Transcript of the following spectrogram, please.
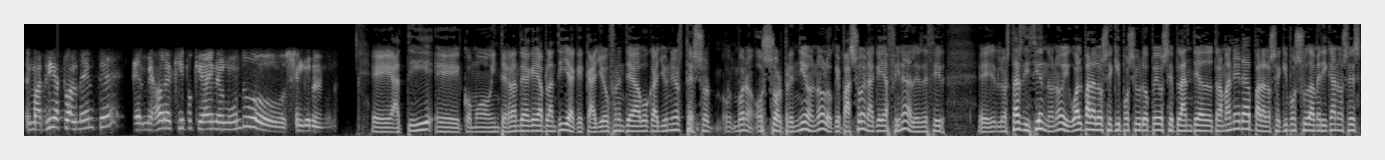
el Madrid actualmente el mejor equipo que hay en el mundo sin duda ninguna. Eh, a ti, eh, como integrante de aquella plantilla que cayó frente a Boca Juniors, te bueno, os sorprendió, ¿no? Lo que pasó en aquella final. Es decir, eh, lo estás diciendo, ¿no? Igual para los equipos europeos se plantea de otra manera, para los equipos sudamericanos es,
